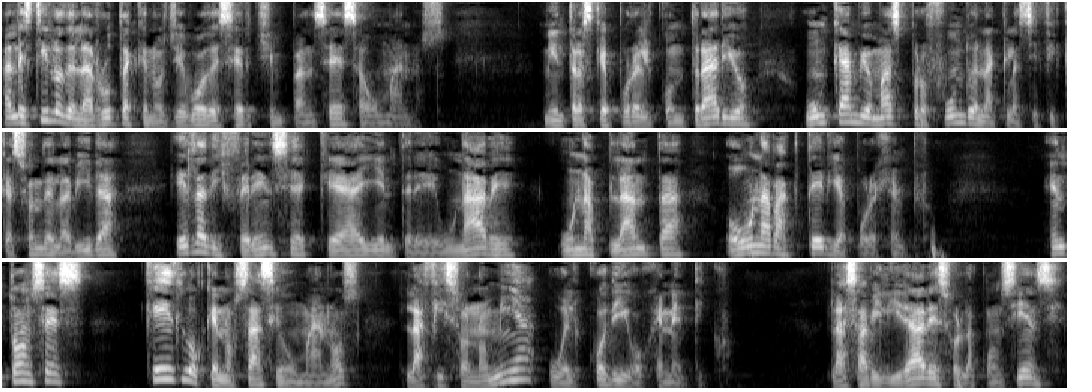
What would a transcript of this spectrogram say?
al estilo de la ruta que nos llevó de ser chimpancés a humanos. Mientras que por el contrario, un cambio más profundo en la clasificación de la vida es la diferencia que hay entre un ave, una planta o una bacteria, por ejemplo. Entonces, ¿qué es lo que nos hace humanos? ¿La fisonomía o el código genético? ¿Las habilidades o la conciencia?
